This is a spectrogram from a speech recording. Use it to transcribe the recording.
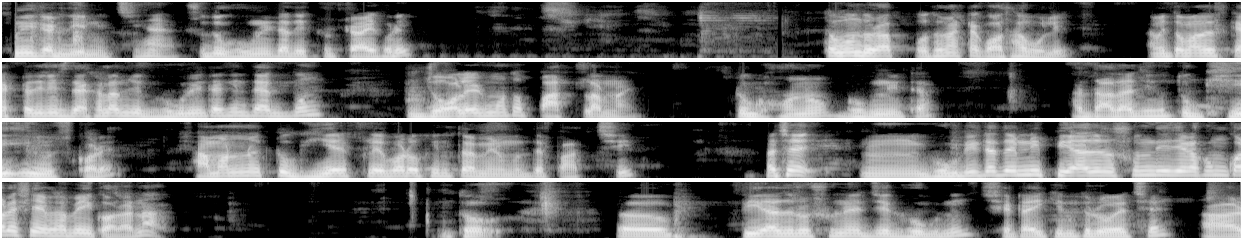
ঘুগনিটা দিয়ে নিচ্ছি হ্যাঁ শুধু ঘুগনিটা দিয়ে একটু ট্রাই করি। তো বন্ধুরা, প্রথমে একটা কথা বলি। আমি তোমাদেরকে একটা জিনিস দেখালাম যে ঘুগনিটা কিন্তু একদম জলের মতো পাতলা নয়। একটু ঘন ঘুগনিটা। আর দাদা যেহেতু ঘি ইউজ করে, সামান্য একটু ঘিয়ের ফ্লেভারও কিন্তু আমি এর মধ্যে পাচ্ছি। আচ্ছা ঘুগনিটা তো এমনি পেঁয়াজ রসুন দিয়ে যেরকম করে সেভাবেই করা না? তো পেঁয়াজ রসুনের যে ঘুগনি সেটাই কিন্তু রয়েছে। আর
